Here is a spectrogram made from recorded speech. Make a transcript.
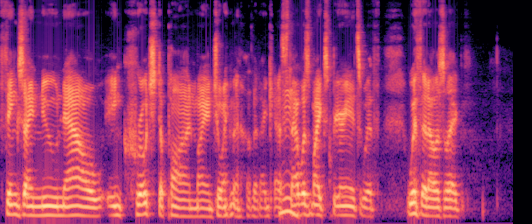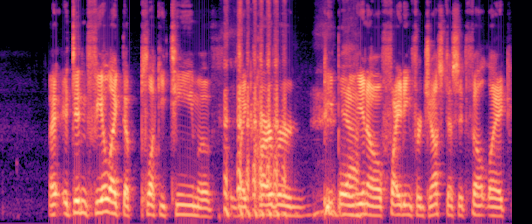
things I knew now encroached upon my enjoyment of it. I guess Hmm. that was my experience with with it. I was like. It didn't feel like the plucky team of like Harvard people, Yeah. you know, fighting for justice. It felt like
